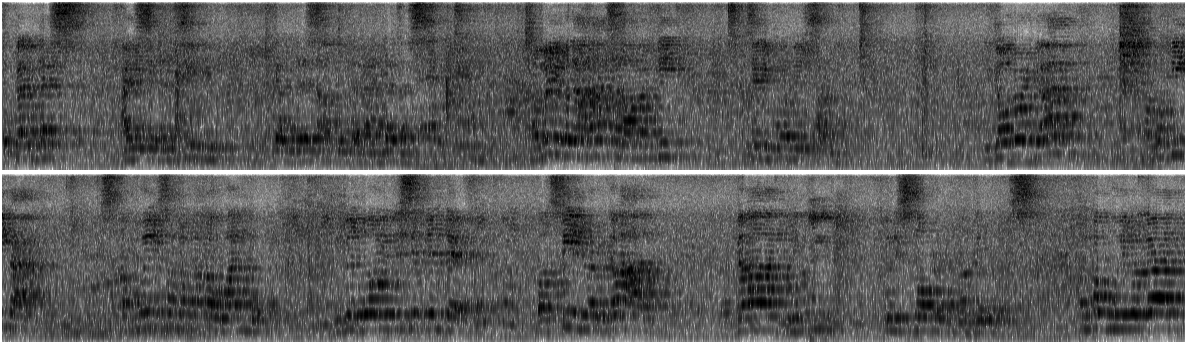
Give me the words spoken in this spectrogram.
So God bless ICN City. God bless sa ating tanan. Pray. Amay na lahat, salamat kit sa ano yung sabi. Ikaw, Lord God, mapakita sa kabuhi sa mga katawan mo. Even though you discipline them, but still your God, God will give to restore and build us. Ang kabuhi, Lord God,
